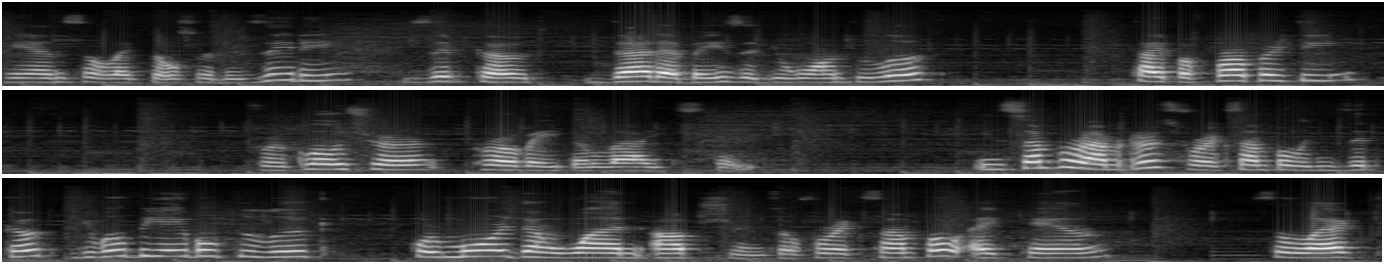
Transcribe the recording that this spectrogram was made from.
can select also the city, zip code, database that you want to look, type of property, foreclosure, probate, and life estate. In some parameters, for example in zip code, you will be able to look for more than one option. So for example, I can select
